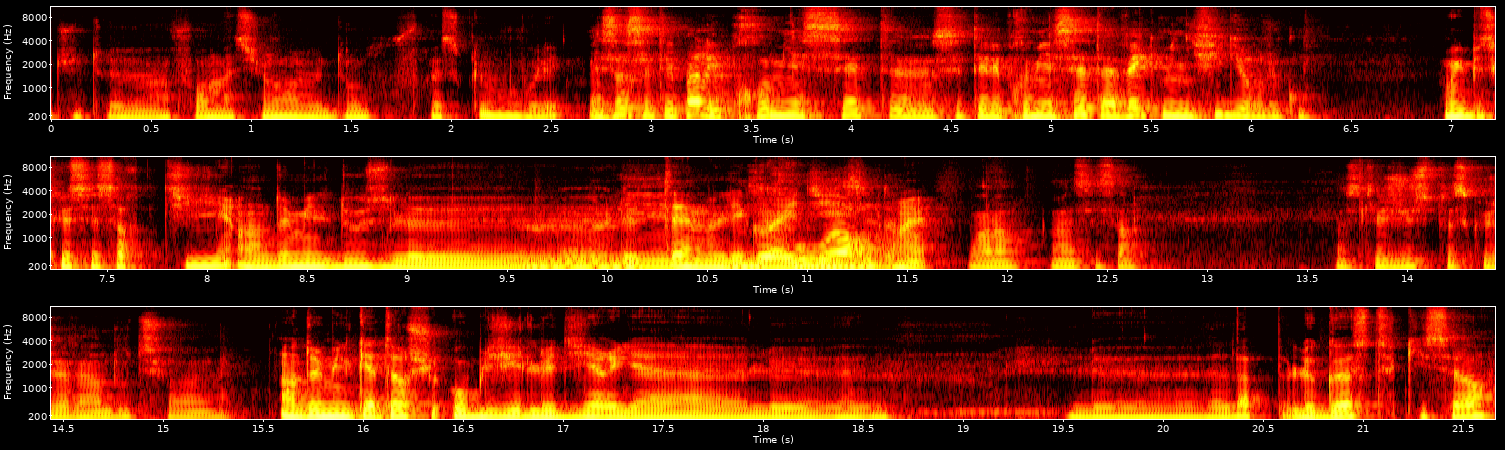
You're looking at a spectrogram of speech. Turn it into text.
petite euh, information dont vous ferez ce que vous voulez. Mais ça, c'était pas les premiers sets. c'était les premiers sets avec minifigures du coup. Oui, puisque c'est sorti en 2012 le, Le- le les thème Lego. World. Ouais. Voilà, ouais, c'est ça. C'était juste parce que j'avais un doute sur. En 2014, je suis obligé de le dire, il y a le, le, Ghost qui sort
